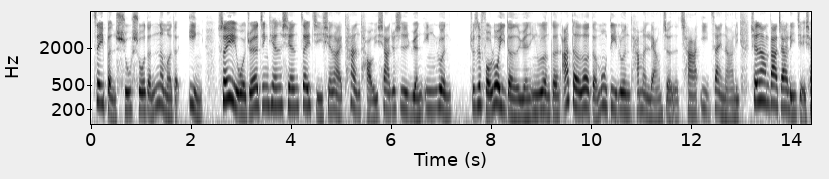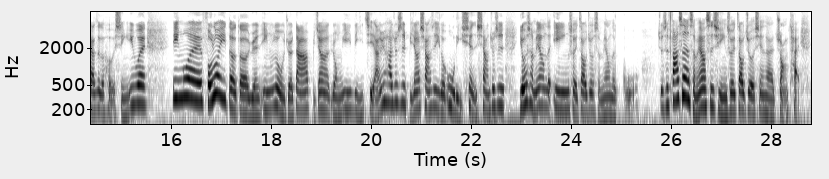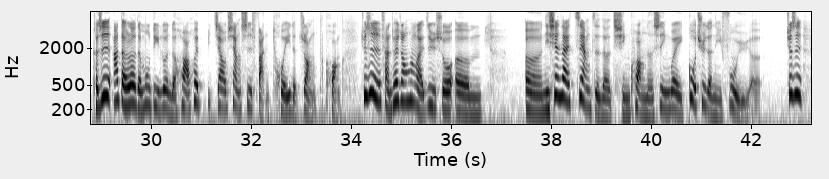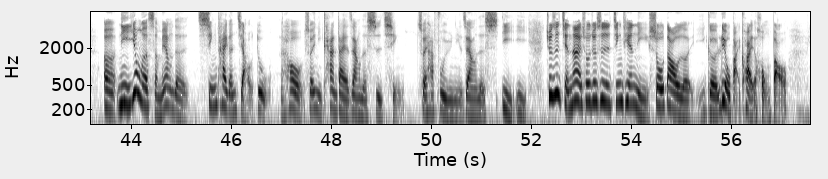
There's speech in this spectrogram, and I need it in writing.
这一本书说的那么的硬，所以我觉得今天先这一集先来探讨一下，就是原因论。就是弗洛伊德的原因论跟阿德勒的目的论，他们两者的差异在哪里？先让大家理解一下这个核心，因为因为弗洛伊德的原因论，我觉得大家比较容易理解啊，因为它就是比较像是一个物理现象，就是有什么样的因，所以造就什么样的果，就是发生了什么样的事情，所以造就了现在的状态。可是阿德勒的目的论的话，会比较像是反推的状况，就是反推状况来自于说，嗯。呃，你现在这样子的情况呢，是因为过去的你赋予了，就是呃，你用了什么样的心态跟角度，然后所以你看待了这样的事情，所以它赋予你这样的意义。就是简单来说，就是今天你收到了一个六百块的红包。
